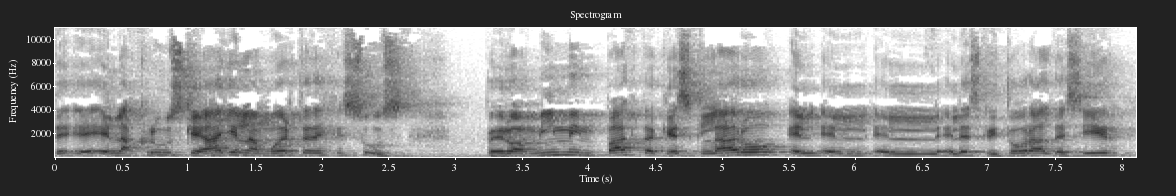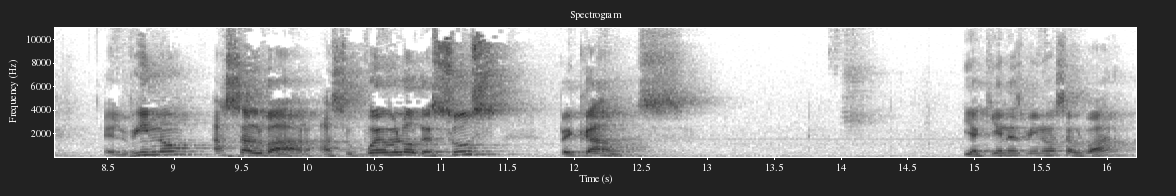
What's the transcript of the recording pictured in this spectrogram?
en la cruz, que hay en la muerte de Jesús. Pero a mí me impacta que es claro el, el escritor al decir, él vino a salvar a su pueblo de sus pecados. ¿Y a quiénes vino a salvar?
